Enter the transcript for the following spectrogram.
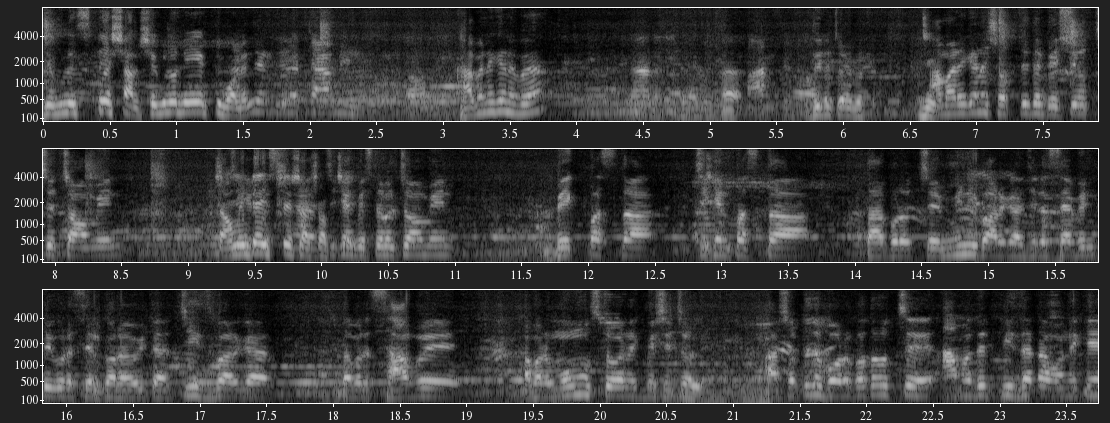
যেগুলো স্পেশাল সেগুলো নিয়ে একটু বলেন। খাবেন এখানে ভাইয়া? চাউমিন আমার এখানে সবচেয়ে বেশি হচ্ছে চাউমিন। চাউমিনটা special chicken vegetable chow mein bake pasta chicken pasta তারপর হচ্ছে মিনি বার্গার যেটা সেভেন্টি করে সেল করা হয় ওইটা চিজ বার্গার তারপরে সাবওয়ে আবার মোমোসটা অনেক বেশি চলে। আর সবচেয়ে বড় কথা হচ্ছে আমাদের পিজাটা অনেকে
